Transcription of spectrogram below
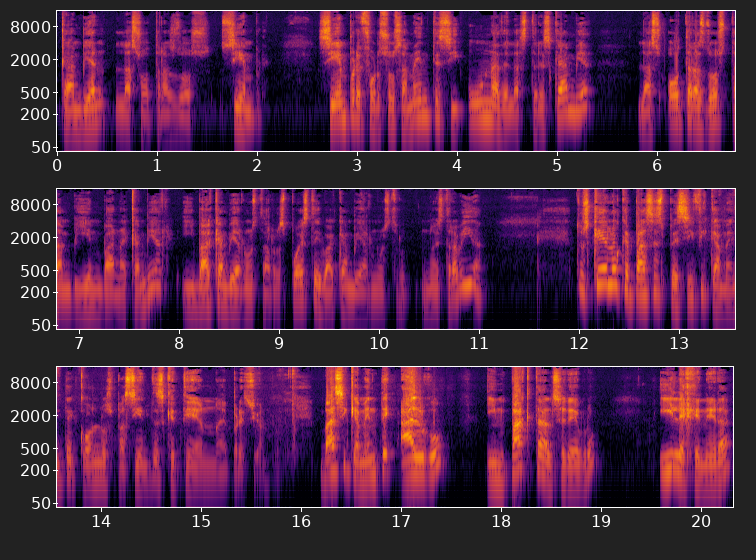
cambian las otras dos, siempre. Siempre forzosamente, si una de las tres cambia, las otras dos también van a cambiar y va a cambiar nuestra respuesta y va a cambiar nuestro, nuestra vida. Entonces, ¿qué es lo que pasa específicamente con los pacientes que tienen una depresión? Básicamente algo impacta al cerebro y le genera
